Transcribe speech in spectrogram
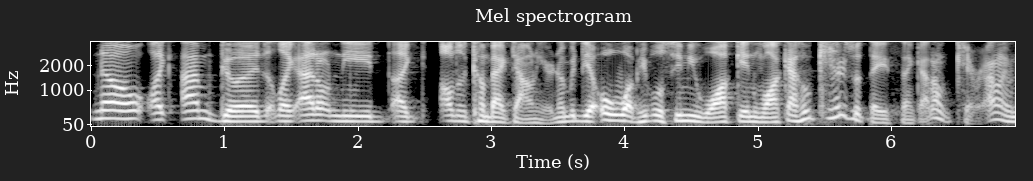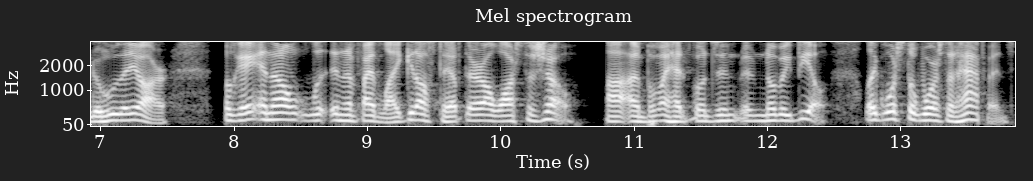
no, like I'm good. Like I don't need like I'll just come back down here. No big deal. Oh, what people see me walk in, walk out. Who cares what they think? I don't care. I don't even know who they are. Okay, and then I'll and if I like it, I'll stay up there. I'll watch the show. Uh, and put my headphones in. No big deal. Like, what's the worst that happens?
